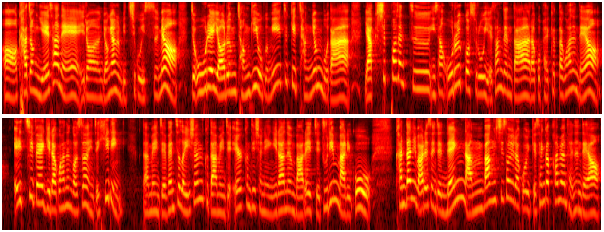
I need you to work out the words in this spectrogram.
어, 가정 예산에 이런 영향을 미치고 있으며 이제 올해 여름 전기 요금이 특히 작년보다 약 10% 이상 오를 것으로 예상된다라고 밝혔다고 하는데요. HVAC이라고 하는 것은 이제 히팅, 그다음에 이제 ventilation, 그 다음에 이제 air conditioning이라는 말의 이제 줄임말이고 간단히 말해서 이제 냉난방 시설이라고 이렇게 생각하면 되는데요.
